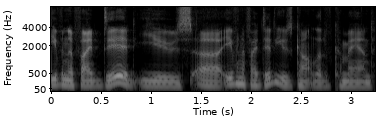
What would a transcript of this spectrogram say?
Even if I did use, uh, even if I did use Gauntlet of Command.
